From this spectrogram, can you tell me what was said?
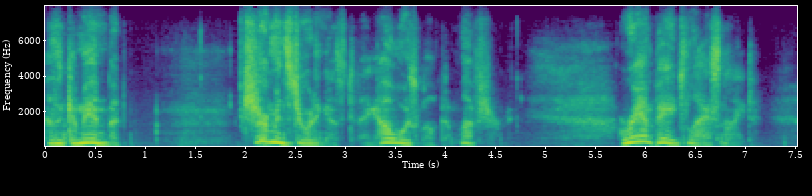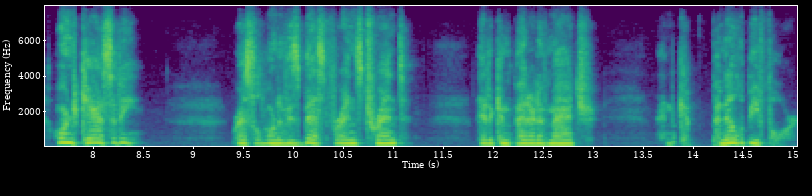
Doesn't come in, but Sherman's joining us today. Always welcome. Love Sherman. Rampage last night. Orange Cassidy wrestled one of his best friends, Trent. They had a competitive match. And Penelope Ford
